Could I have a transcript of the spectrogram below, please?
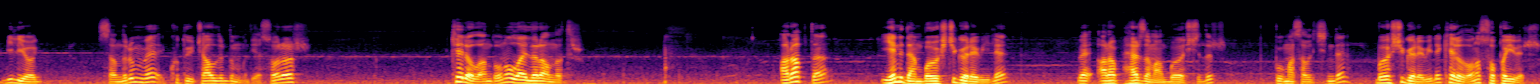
biliyor sanırım ve kutuyu çaldırdın mı diye sorar. Keloğlan da ona olayları anlatır. Arap da yeniden bağışçı göreviyle ve Arap her zaman bağışçıdır bu masal içinde. Bağışçı göreviyle Keloğlan'a sopayı verir.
